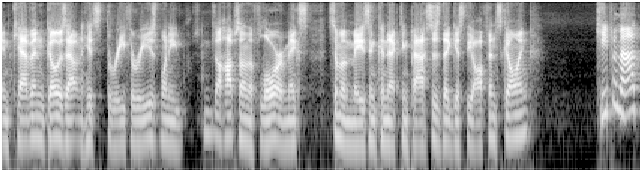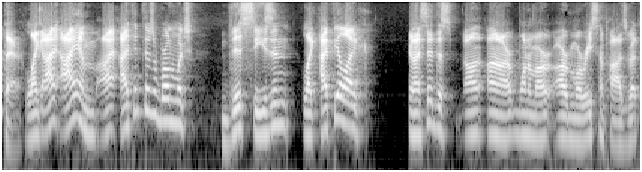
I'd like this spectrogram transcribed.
and Kevin goes out and hits three threes when he hops on the floor and makes some amazing connecting passes that gets the offense going. Keep him out there. Like I, I am I, I think there's a world in which this season, like I feel like and I said this on, on our one of our, our more recent pods, but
